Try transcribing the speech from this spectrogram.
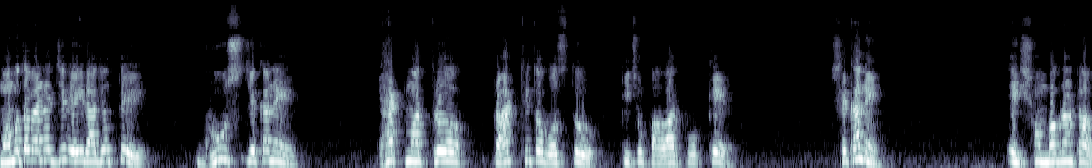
মমতা ব্যানার্জির এই রাজত্বে ঘুষ যেখানে একমাত্র প্রার্থিত বস্তু কিছু পাওয়ার পক্ষে, সেখানে এই সম্ভাবনাটাও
